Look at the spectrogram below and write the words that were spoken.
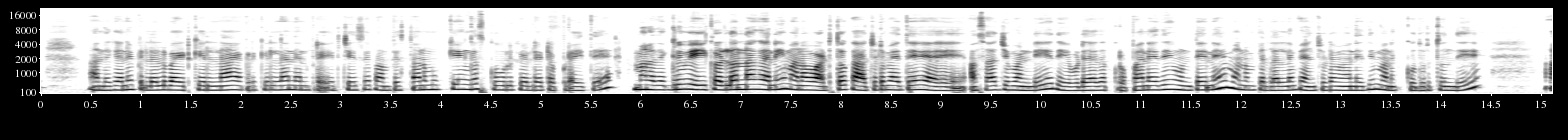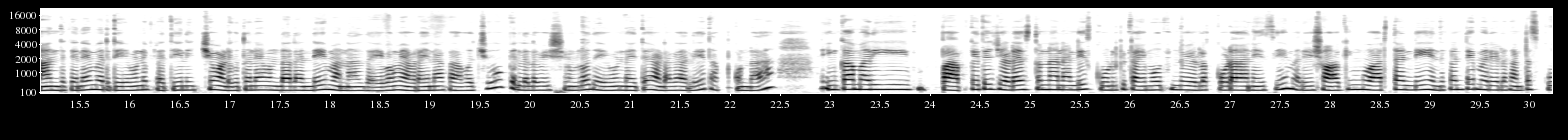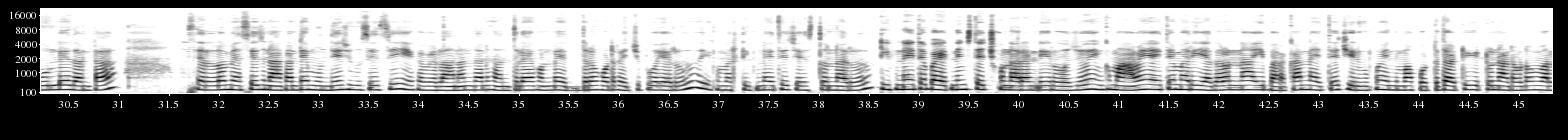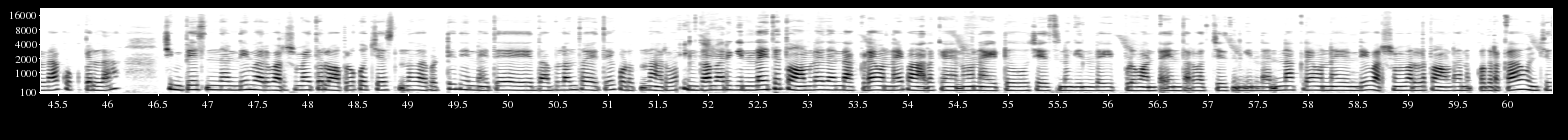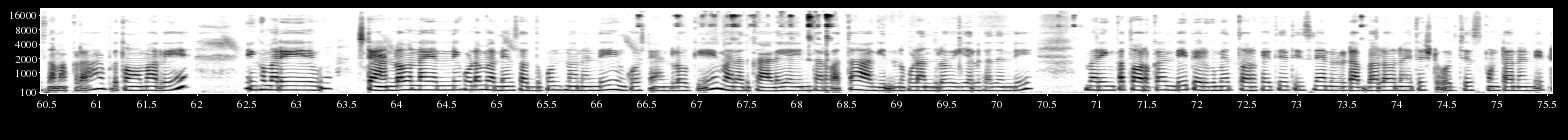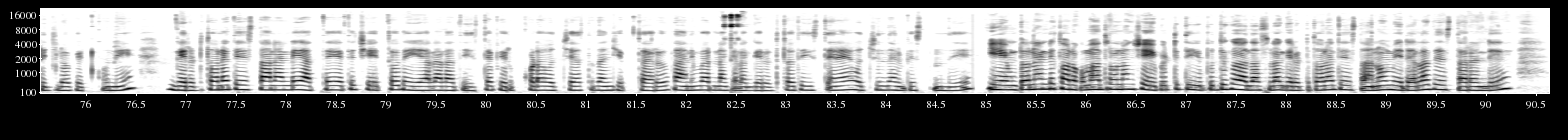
అందుకని పిల్లలు బయటకు వెళ్ళినా ఎక్కడికి వెళ్ళినా నేను ప్రేయర్ చేసి పంపిస్తాను. ముఖ్యంగా స్కూల్కి వెళ్ళేటప్పుడు అయితే మన దగ్గర వెయ్యి కళ్ళు ఉన్నా కానీ మనం వాటితో కాచడం అయితే అసాధ్యం అండి దేవుడి కృప అనేది ఉంటేనే మనం పిల్లల్ని పెంచడం అనేది మనకు కుదురు కుదురుతుంది అందుకనే మరి దేవుణ్ణి ప్రతినిత్యం అడుగుతూనే ఉండాలండి. మన దైవం ఎవరైనా కావచ్చు పిల్లల విషయంలో దేవుణ్ణి అయితే అడగాలి తప్పకుండా. ఇంకా మరి పాపకైతే జడేస్తున్నానండి. స్కూల్కి టైం అవుతుంది వీళ్ళకి కూడా అనేసి. మరి షాకింగ్ వార్త అండి. ఎందుకంటే మరి వీళ్ళకంట స్కూల్ లేదంట. సెల్లో మెసేజ్ నాకంటే ముందే చూసేసి ఇక వీళ్ళ ఆనందానికి అంత లేకుండా ఇద్దరు కూడా రెచ్చిపోయారు. ఇక మరి టిఫిన్ అయితే చేస్తున్నారు. టిఫిన్ అయితే బయట నుంచి తెచ్చుకున్నారండి రోజు. ఇంకా మామయ్య అయితే మరి ఎదరున్న ఈ బరకాన్ని అయితే చిరిగిపోయింది. మా పొట్టు దాటు ఇటు నడవడం వల్ల కుక్కపిల్ల. చింపేసిందండి. మరి వర్షం అయితే లోపలికి వచ్చేస్తుంది కాబట్టి దీన్ని అయితే దెబ్బలంతో అయితే కొడుతున్నారు. ఇంకా మరి గిన్నెలు అయితే తోమలేదండి. అక్కడే ఉన్నాయి పాలకేను నైట్ చేసిన గిన్నెలు ఇప్పుడు వంట అయిన తర్వాత చేసిన గిన్నెలు అన్నీ అక్కడే ఉన్నాయండి. వర్షం వల్ల తోమడానికి కుదరక ఉంచేసాం అక్కడ. ఇప్పుడు తోమాలి. ఇంకా మరి స్టాండ్లో ఉన్నాయన్నీ కూడా మరి నేను సర్దుకుంటున్నానండి. ఇంకో స్టాండ్లోకి. మరి అది ఖాళీ అయిన తర్వాత ఆ గిన్నెలు కూడా అందులో వేయాలి కదండి. మరి ఇంకా తొరకండి. పెరుగు మీద తొరకైతే తీసి నేను డబ్బాలోనైతే స్టోర్ చేసుకుంటానండి ఫ్రిడ్జ్లో పెట్టుకుని. గరిటతోనే తీస్తానండి. అత్తయ్య అయితే చేతితో తీయాలి. అలా తీస్తే పెరుగు కూడా వచ్చేస్తుంది అని చెప్తారు. కానీ మరి నాకు ఇలా గరిటతో తీస్తేనే వచ్చింది అనిపిస్తుంది ఏమిటోనండి తొరక మాత్రం నాకు చేపెట్టి తీయబుద్ది కాదు. అసలు గరిటతోనే తీస్తాను. మీరు ఎలా తీస్తారండి?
